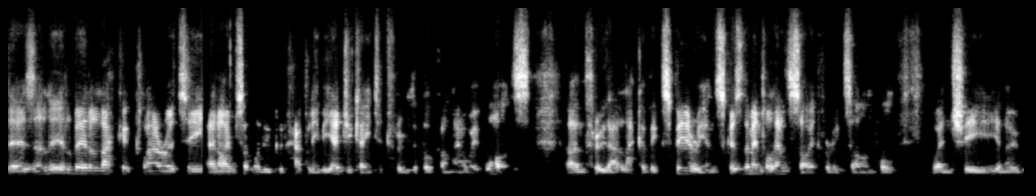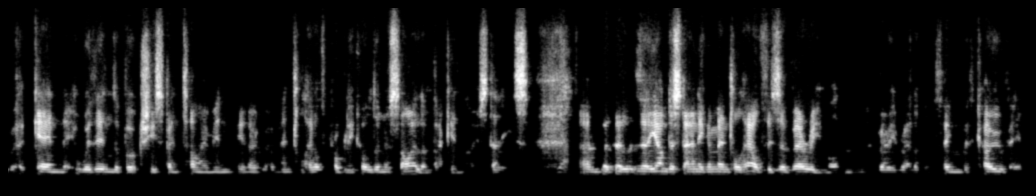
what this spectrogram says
there's a little bit of lack of clarity. And I'm someone who could happily be educated through the book on how it was, um, through that lack of experience. Because the mental health side, for example, when she, you know, again within the book, she spent time in, you know, a mental health, probably called an asylum back in those days. Yeah. Um, but the, the understanding of mental health is a very modern, very relevant thing with COVID.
